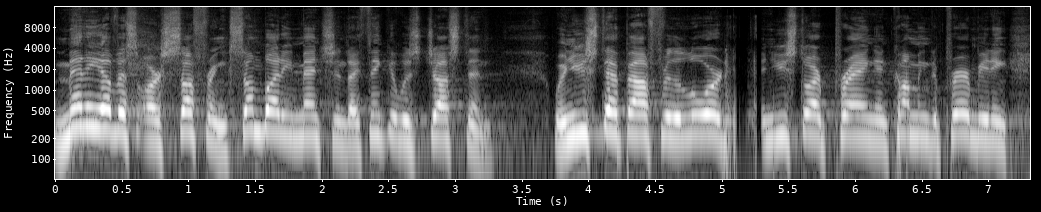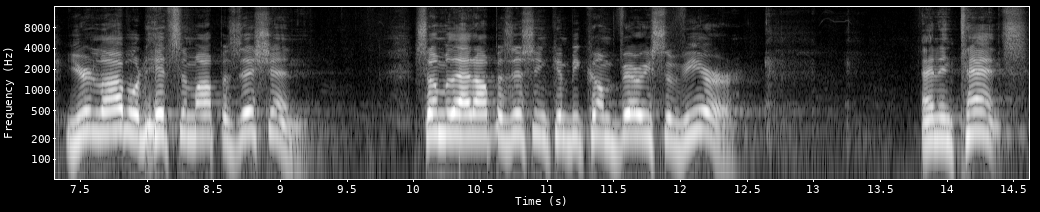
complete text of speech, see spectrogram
Many of us are suffering. Somebody mentioned, I think it was Justin, when you step out for the Lord and you start praying and coming to prayer meeting, you're liable to hit some opposition. Some of that opposition can become very severe and intense.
